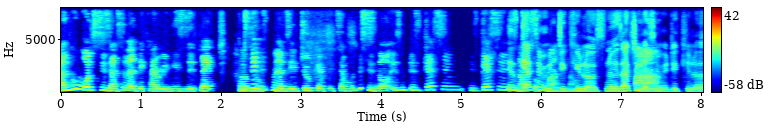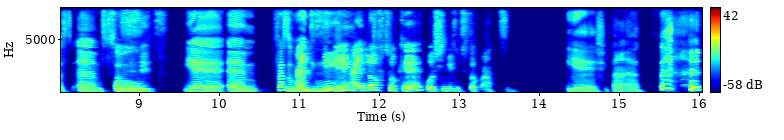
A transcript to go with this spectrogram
and who watched this and said that they can release it? Like you How's say this thing as a joke every time, but this is not. It's, it's getting. It's getting. It's getting ridiculous. No, it's actually Uh-uh. getting ridiculous. Um, so What is it? yeah. Um, first of all, And the see, movie. eh, I love Toke, but she needs to stop acting. yeah, she can't act.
